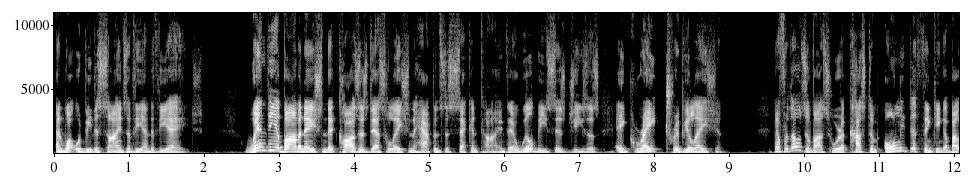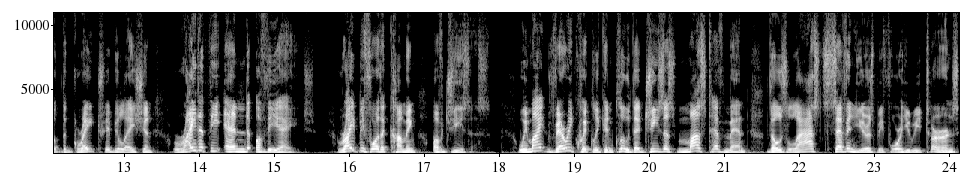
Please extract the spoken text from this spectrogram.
and what would be the signs of the end of the age. When the abomination that causes desolation happens a second time, there will be, says Jesus, a great tribulation. Now, for those of us who are accustomed only to thinking about the great tribulation right at the end of the age, right before the coming of Jesus, we might very quickly conclude that Jesus must have meant those last seven years before he returns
